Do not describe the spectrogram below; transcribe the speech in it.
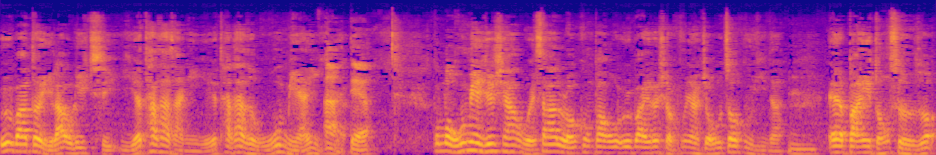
安排到伊拉屋里去，伊个太太啥人？伊个太太是吴冕演的，，啊对，咁么吴冕就想，为啥老公帮我安排一个小姑娘叫我照顾伊呢？还要帮伊动手术，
